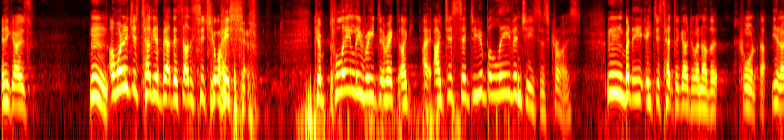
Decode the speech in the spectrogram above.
And he goes, Hmm, I want to just tell you about this other situation. Completely redirect. I, I, I, just said, Do you believe in Jesus Christ? Mm, but he, he, just had to go to another corner, uh, you know,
